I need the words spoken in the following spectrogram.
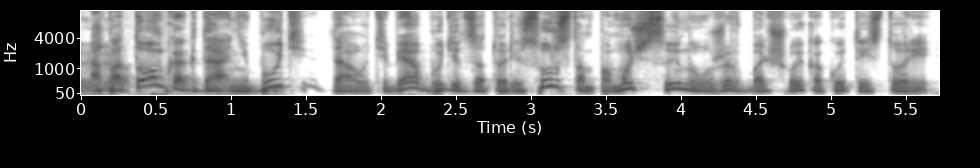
а потом когда-нибудь, да, у тебя будет зато ресурс там помочь сыну уже в большой какой-то истории.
